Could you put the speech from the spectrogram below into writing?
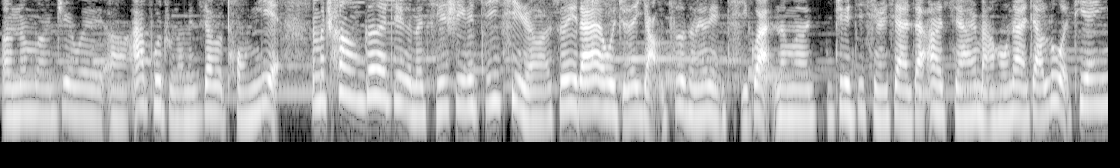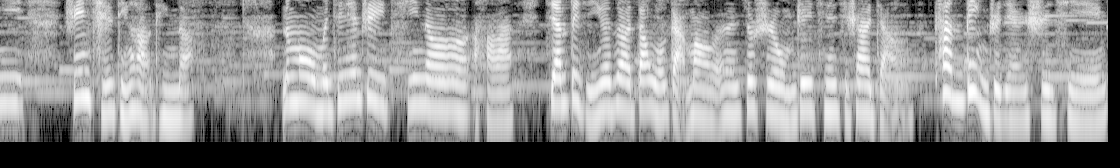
嗯、那么这位呃 UP 主呢名字叫做桐叶。那么唱歌的这个呢，其实是一个机器人啊，所以大家也会觉得咬字可能有点奇怪。那么这个机器人现在在二次元还是蛮红的，叫洛天依，声音其实挺好听的。那么我们今天这一期呢，好啦，既然背景音乐都要当我感冒了，那就是我们这一期呢，其实要讲看病这件事情。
